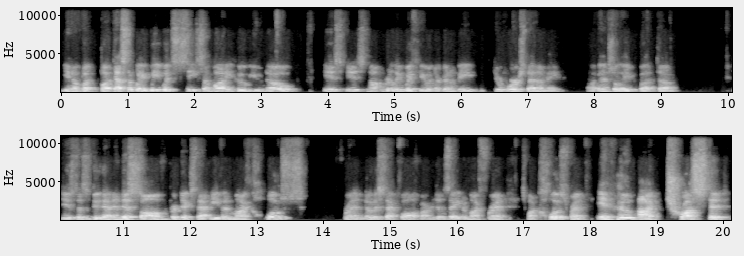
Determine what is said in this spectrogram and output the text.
you know, but but that's the way we would see somebody who you know is is not really with you and they're going to be your worst enemy eventually. But um, Jesus doesn't do that. And this psalm predicts that. Even my close friend, notice that qualifier. It doesn't say even my friend, it's my close friend in whom I trusted.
